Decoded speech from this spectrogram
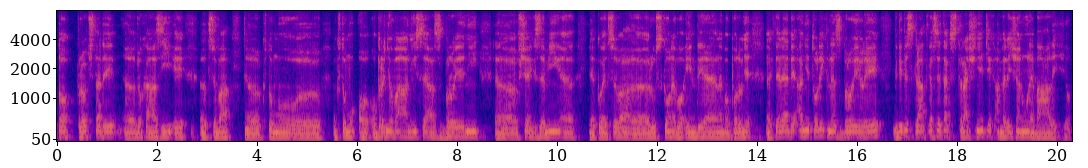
to, proč tady eh, dochází i eh, třeba k tomu, k tomu obrňování se a zbrojení všech zemí, jako je třeba Rusko nebo Indie nebo podobně, které by ani tolik nezbrojili, kdyby zkrátka se tak strašně těch Američanů nebáli. Jo?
